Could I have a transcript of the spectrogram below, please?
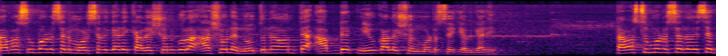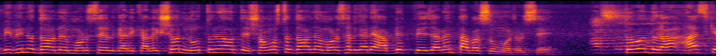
তাবাসুম মোটরসের মোটরসাইকেল গাড়ি কালেকশনগুলো আসলে নতুনের অন্তে আপডেট নিউ কালেকশন মোটরসাইকেল গাড়ি। তাবাসুম মোটরসে রয়েছে বিভিন্ন ধরনের মোটরসাইকেল গাড়ি কালেকশন। নতুনের অন্তে সমস্ত ধরনের মোটরসাইকেল গাড়ি আপডেট পেয়ে যাবেন তাবাসুম মোটরসে। তো বন্ধুরা, আজকে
